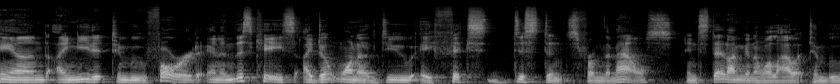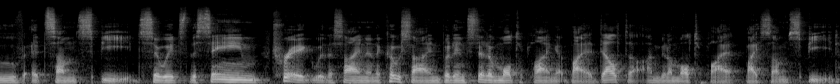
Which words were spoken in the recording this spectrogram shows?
and I need it to move forward. And in this case, I don't want to do a fixed distance from the mouse. Instead, I'm going to allow it to move at some speed. So it's the same trig with a sine and a cosine, but instead of multiplying it by a delta, I'm going to multiply it by some speed.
